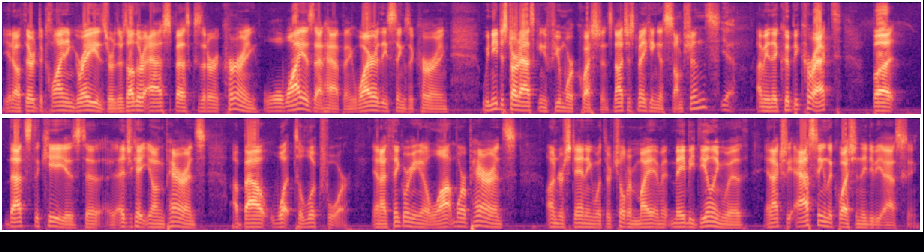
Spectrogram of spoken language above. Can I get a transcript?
You know, if they're declining grades or there's other aspects that are occurring, well, why is that happening? Why are these things occurring? We need to start asking a few more questions, not just making assumptions. Yeah. I mean, they could be correct, but that's the key is to educate young parents about what to look for. And I think we're going to get a lot more parents understanding what their children might may be dealing with and actually asking the question they need to be asking.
